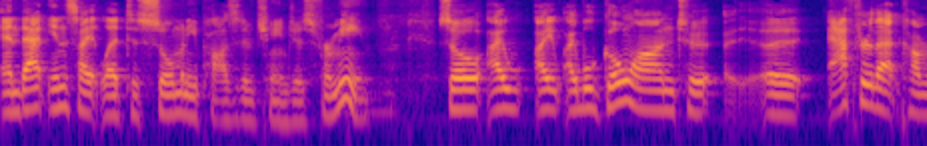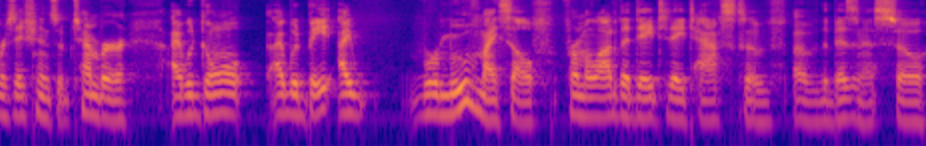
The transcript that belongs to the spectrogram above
And that insight led to so many positive changes for me. So I, I, I will go on to uh, after that conversation in September. I would go. I would ba- I remove myself from a lot of the day-to-day tasks of, of the business. So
